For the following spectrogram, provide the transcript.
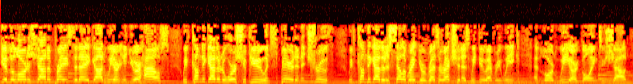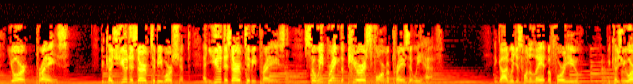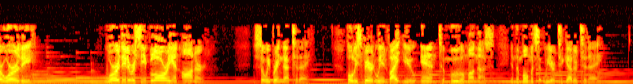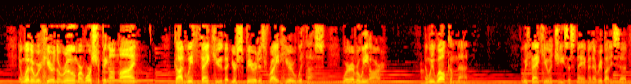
Give the Lord a shout of praise today. God, we are in your house. We've come together to worship you in spirit and in truth. We've come together to celebrate your resurrection as we do every week. And Lord, we are going to shout your praise because you deserve to be worshiped and you deserve to be praised. So we bring the purest form of praise that we have. And God, we just want to lay it before you because you are worthy, worthy to receive glory and honor. So we bring that today. Holy Spirit, we invite you in to move among us in the moments that we are together today. And whether we're here in the room or worshiping online, God, we thank you that your Spirit is right here with us wherever we are. And we welcome that. We thank you in Jesus' name. And everybody said,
